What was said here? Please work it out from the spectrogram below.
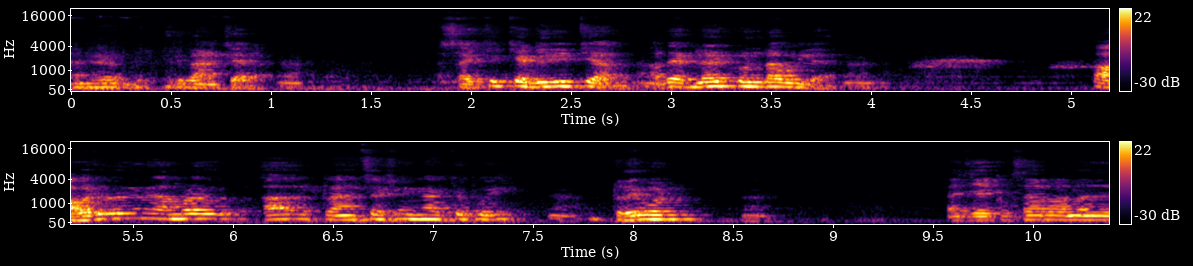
ഞാൻ ഇത് കാണിച്ചു തരാം. സൈക്കിക് എബിലിറ്റിയാണ് അത് എല്ലാവർക്കും ഉണ്ടാവില്ല. അപ്പൊ അവരിങ്ങനെ നമ്മൾ ആ ട്രാൻസാക്ഷൻ ആക്കി പോയി? ട്രൈ കൊണ്ടു ജേക്കബ് സാർ പറഞ്ഞത്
